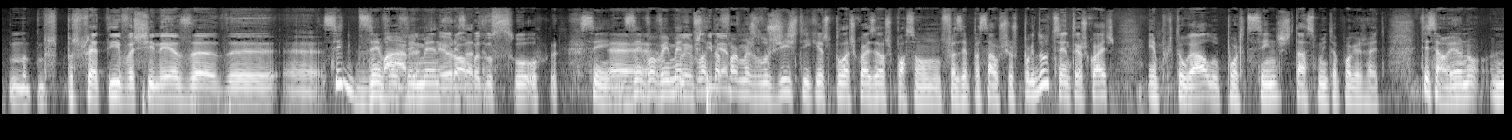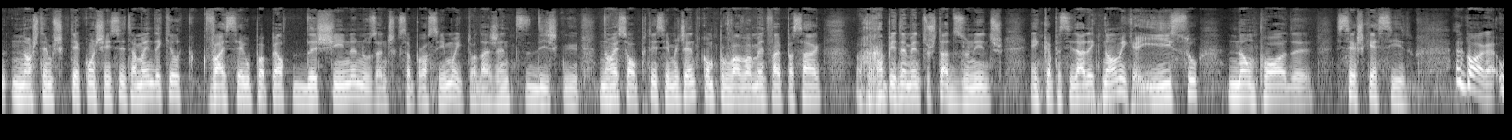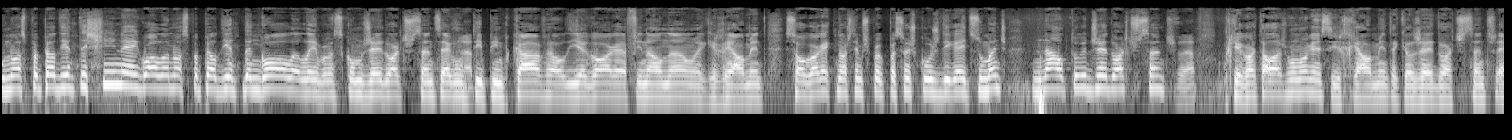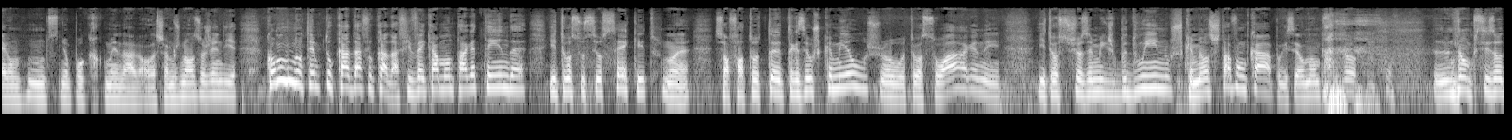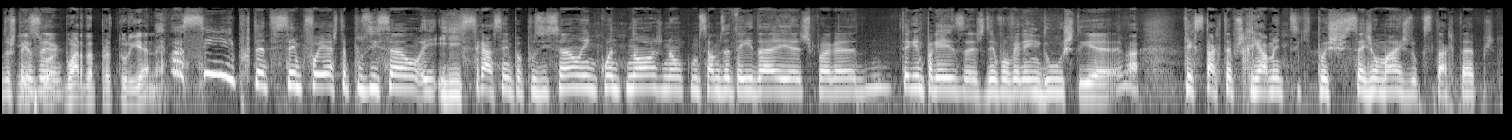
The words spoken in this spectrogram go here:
uma perspectiva chinesa de eh, sim, desenvolvimento. a Europa exatamente. do Sul. Sim, eh, desenvolvimento de plataformas logísticas pelas quais eles possam fazer passar os seus produtos, entre as quais, em Portugal, o Porto de Sines está-se muito a pôr a jeito. Atenção, eu não- nós temos que ter consciência também daquilo que vai ser o papel da China nos anos que se aproximam, e toda a gente diz que não é só a potência emergente, como provavelmente vai passar rapidamente os Estados Unidos em capacidade económica, e isso não pode ser esquecido. Agora, o nosso papel diante da China é igual ao nosso papel diante de Angola. Lembram-se como José Eduardo dos Santos era um Exato. tipo impecável e agora, afinal, não. É que realmente, só agora é que nós temos preocupações com os direitos humanos na altura de José Eduardo dos Santos. Exato. Porque agora está lá João Lourenço e realmente aquele José Eduardo dos Santos era um, um senhor pouco recomendável. Achamos nós hoje em dia. Como no tempo do Gaddafi, o Gaddafi veio cá montar a tenda e trouxe o seu séquito, não é? Só faltou tra- trazer os camelos, ou trouxe o Aran e, e trouxe os seus amigos beduínos. Os camelos estavam cá, por isso ele não precisou, não precisou dos E a sua guarda pretoriana. Ah, sim, e portanto sempre foi esta posição e, e será sempre a posição enquanto nós não começarmos a ter ideias para ter empresas, desenvolver a indústria, pá, ter startups realmente que depois sejam mais do que startups.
